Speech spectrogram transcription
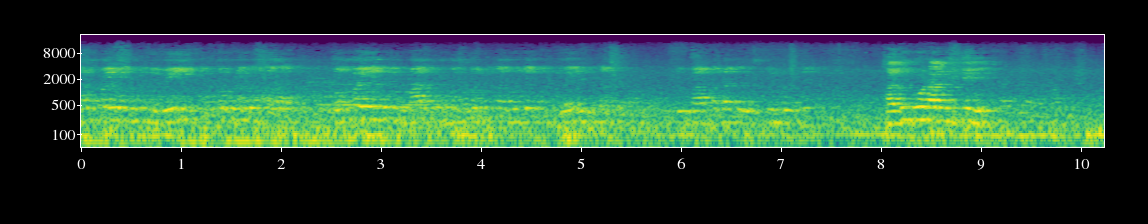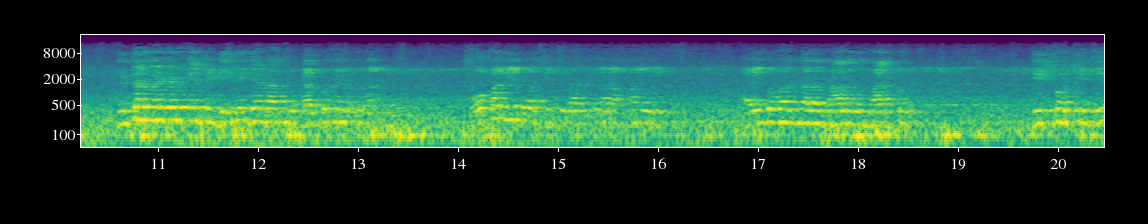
తొంభై ఎనిమిది వెయ్యి తొమ్మిది వందల తొంభై ఎనిమిది మార్కులు తీసుకొచ్చిన జయించాను ఈ పాప దగ్గర స్కీమ్ ఉంది చదువుకోవడానికి ఇంటర్మీడియట్ నుంచి డిగ్రీ చేయడానికి డబ్బులు లేకుండా ఓపెన్ యూనివర్సిటీ దానికి ఆ అమ్మాయి ఐదు వందల నాలుగు మార్కులు తీసుకొచ్చింది.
